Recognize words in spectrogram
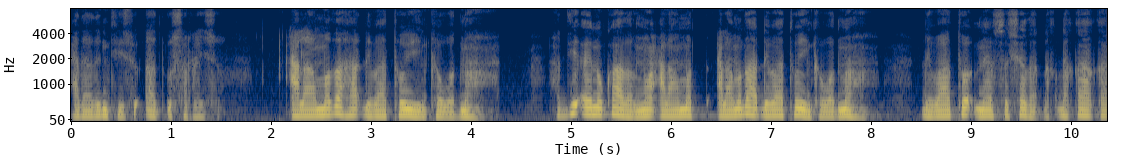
cadaadintiisu aada u sarreyso calaamadaha dhibaatooyinka wadnaha. Haddii aynu ka hadalno calaamadaha dhibaatooyinka wadnaha dhibaato neefsashada dhaqdhaqaaqa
